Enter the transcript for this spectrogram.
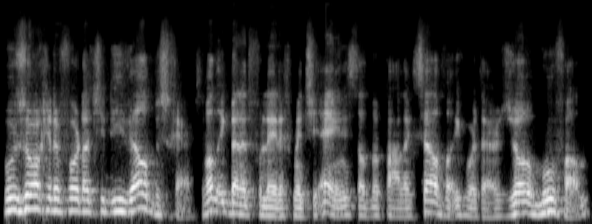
Hoe zorg je ervoor dat je die wel beschermt? Want ik ben het volledig met je eens, dat bepaal ik zelf wel. Ik word daar zo moe van.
